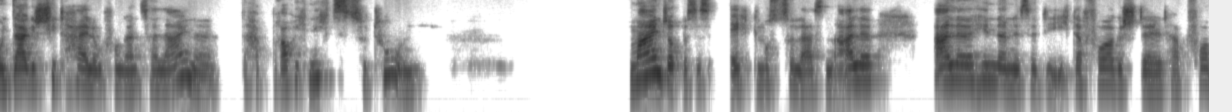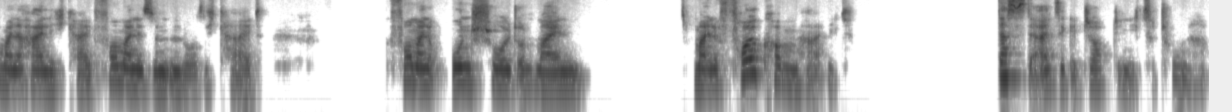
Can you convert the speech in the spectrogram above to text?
Und da geschieht Heilung von ganz alleine. Da brauche ich nichts zu tun. Mein Job ist es, echt loszulassen. Alle, alle Hindernisse, die ich davor gestellt habe, vor meiner Heiligkeit, vor meine Sündenlosigkeit, vor meine Unschuld und mein, meine Vollkommenheit. Das ist der einzige Job, den ich zu tun habe.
